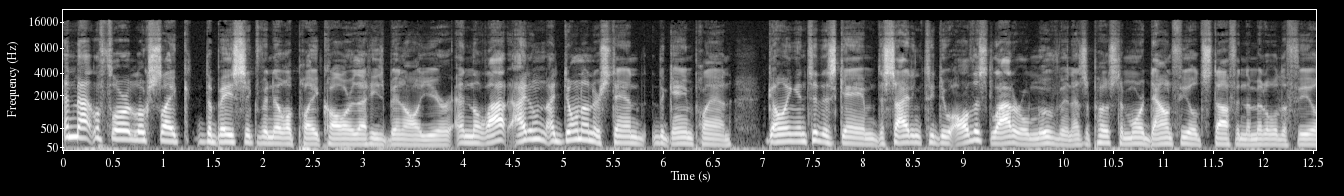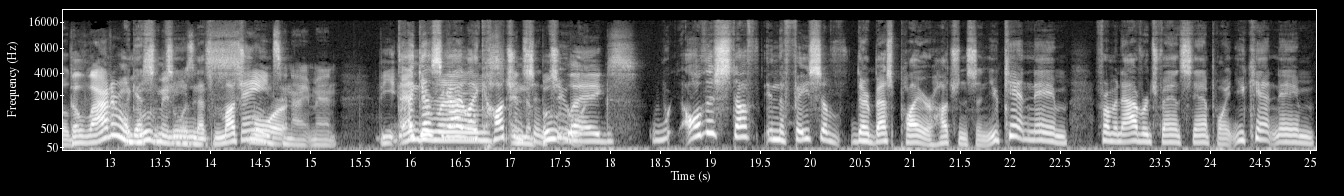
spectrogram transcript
And Matt LaFleur looks like the basic vanilla play caller that he's been all year. And the lat I don't I don't understand the game plan going into this game, deciding to do all this lateral movement as opposed to more downfield stuff in the middle of the field. The lateral movement was that's much more tonight, man. The I guess a guy like Hutchinson and the bootlegs. too. All this stuff in the face of their best player, Hutchinson. You can't name, from an average fan standpoint, you can't name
